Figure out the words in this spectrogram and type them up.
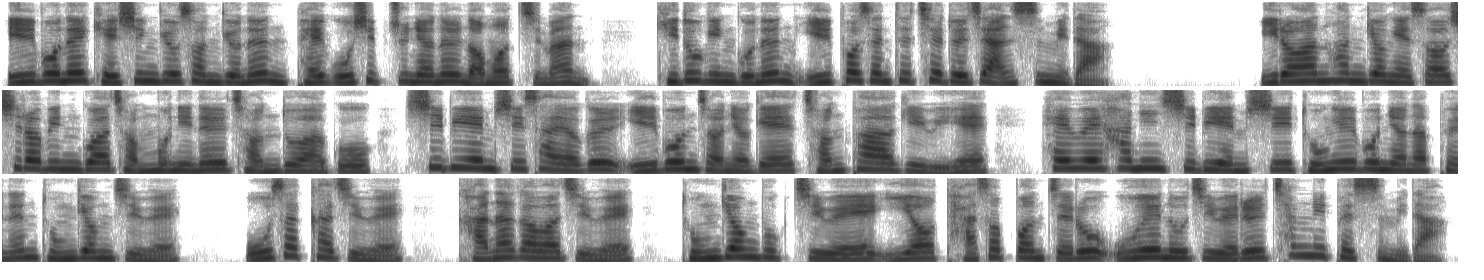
일본의 개신교 선교는 150주년을 넘었지만 기독 인구는 1%채 되지 않습니다. 이러한 환경에서 실업인과 전문인을 전도하고 CBMC 사역을 일본 전역에 전파하기 위해 해외 한인 CBMC 동일본연합회는 동경지회, 오사카지회, 가나가와지회, 동경북지회에 이어 다섯 번째로 우에노지회를 창립했습니다.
